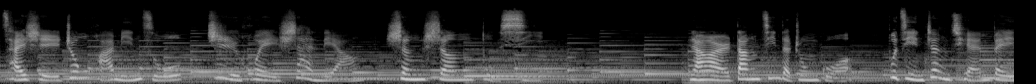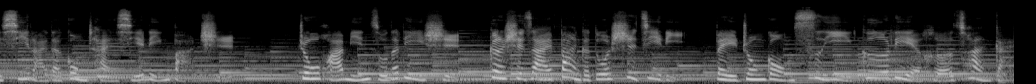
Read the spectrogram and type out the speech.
才使中华民族智慧善良生生不息。然而，当今的中国不仅政权被西来的共产邪灵把持，中华民族的历史更是在半个多世纪里被中共肆意割裂和篡改。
